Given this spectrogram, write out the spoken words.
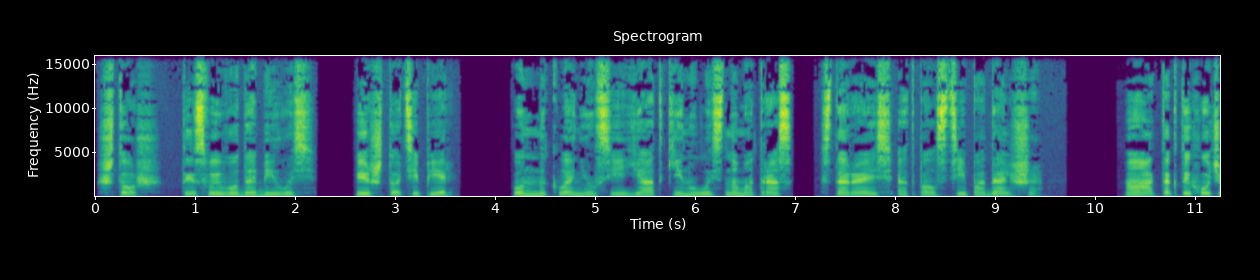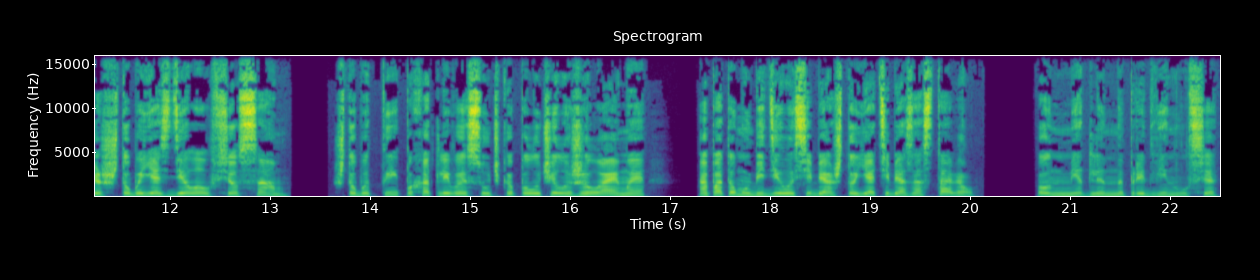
Что ж, ты своего добилась. И что теперь?» Он наклонился, и я откинулась на матрас, стараясь отползти подальше. «А, так ты хочешь, чтобы я сделал все сам? Чтобы ты, похотливая сучка, получила желаемое, а потом убедила себя, что я тебя заставил. Он медленно придвинулся,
